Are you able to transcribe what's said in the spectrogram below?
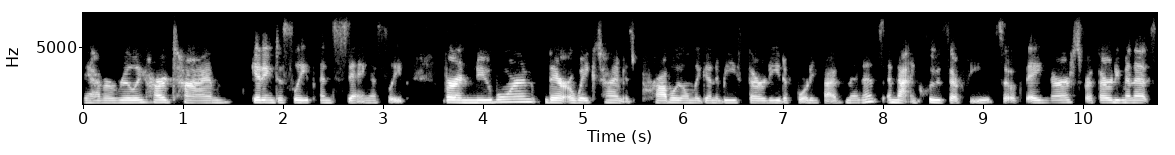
they have a really hard time getting to sleep and staying asleep for a newborn, their awake time is probably only going to be 30 to 45 minutes, and that includes their feed. So if they nurse for 30 minutes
